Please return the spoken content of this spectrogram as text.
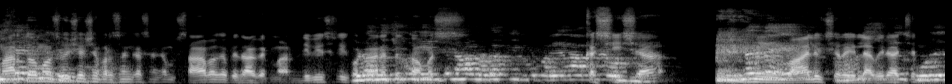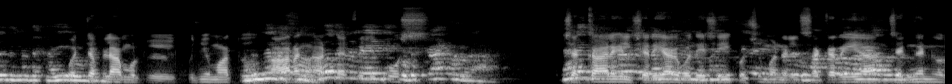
മാർത്തോമ സുവിശേഷ. പ്രസംഗ സംഘം സ്ഥാപക പിതാകന്മാർ ദിവ്യശ്രീ കൊട്ടാരത്തിൽ തോമസ് കശീശ വാലുച്ചിറയിൽ അവിരാച്ചൻ ഒറ്റപ്പിലാമുട്ടിൽ കുഞ്ഞുമാത്തു ആറങ്ങാട്ട് ഫിലിപ്പോസ് ചക്കാലയിൽ ചെറിയാർ ഉപദേശി കൊച്ചുമണ്ണിൽ സക്കറിയ ചെങ്ങന്നൂർ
